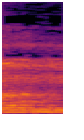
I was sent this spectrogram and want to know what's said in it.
Amen.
